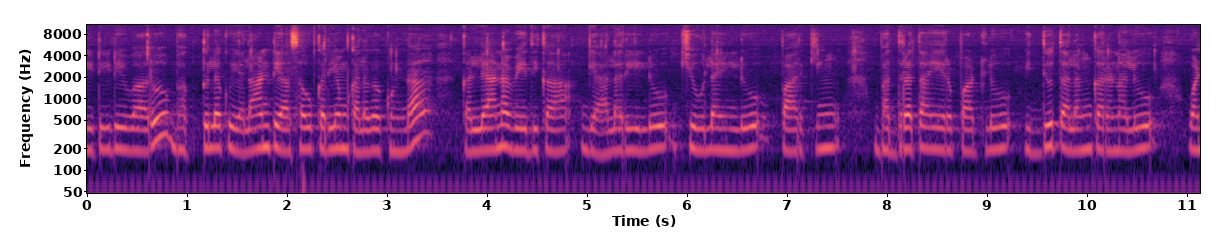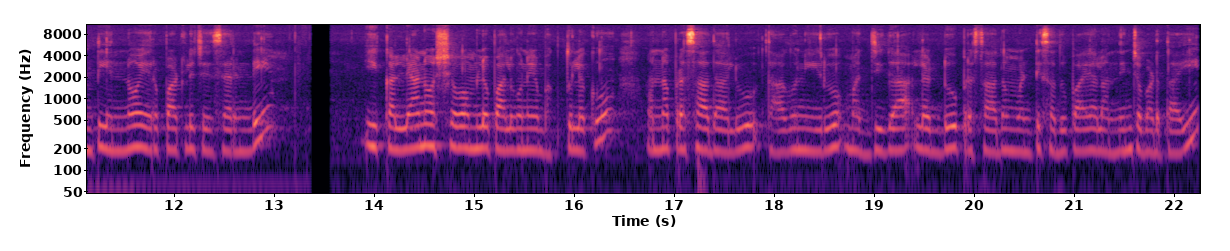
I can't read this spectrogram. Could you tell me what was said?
టీటీడీ వారు భక్తులకు ఎలాంటి అసౌకర్యం కలగకుండా కళ్యాణ వేదిక గ్యాలరీలు క్యూ లైన్లు పార్కింగ్ భద్రతా ఏర్పాట్లు విద్యుత్ అలంకరణలు వంటి ఎన్నో ఏర్పాట్లు చేశారండి. ఈ కళ్యాణోత్సవంలో పాల్గొనే భక్తులకు అన్నప్రసాదాలు తాగునీరు మజ్జిగ లడ్డు ప్రసాదం వంటి సదుపాయాలు అందించబడతాయి.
